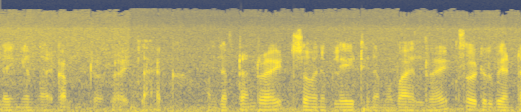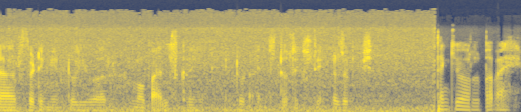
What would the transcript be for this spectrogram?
playing in my computer right black on left and right. So when you play it in a mobile right so it will be entire fitting into your mobile screen into 9 to 16 resolution. Thank you all. Bye bye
